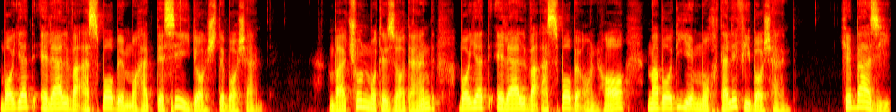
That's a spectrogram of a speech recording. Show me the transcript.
باید علل و اسباب محدثه ای داشته باشند. و چون متضادند باید علل و اسباب آنها مبادی مختلفی باشند که بعضی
